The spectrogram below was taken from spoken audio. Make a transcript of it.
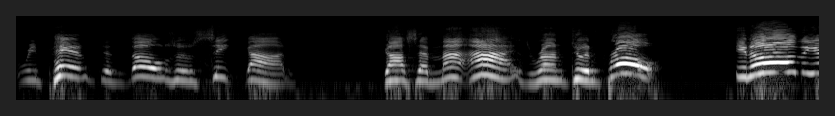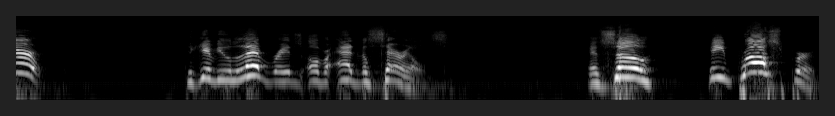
repent and those who seek God, God said, My eyes run to and fro in all the earth to give you leverage over adversarials. And so he prospered.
